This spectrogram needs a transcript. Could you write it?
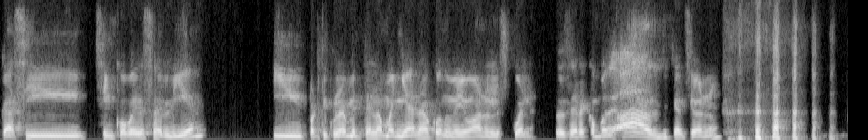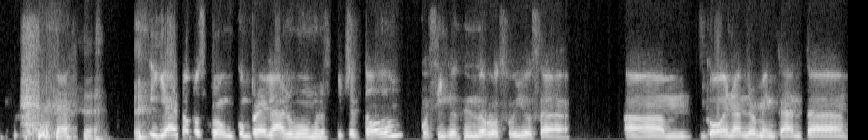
casi cinco veces al día y particularmente en la mañana cuando me llevaban a la escuela. Entonces era como de, ah, esa canción, ¿no? y ya no, pues compré el álbum, lo escuché todo, pues sigue teniendo lo suyo, o sea, um, Going Under me encanta,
